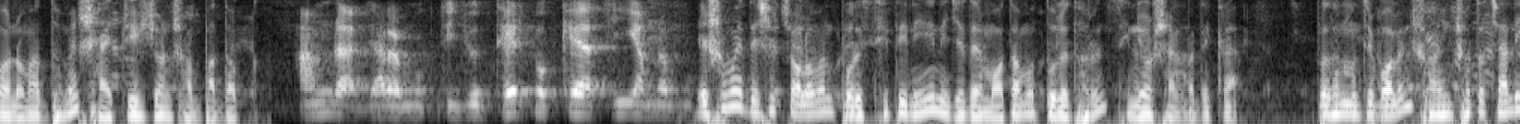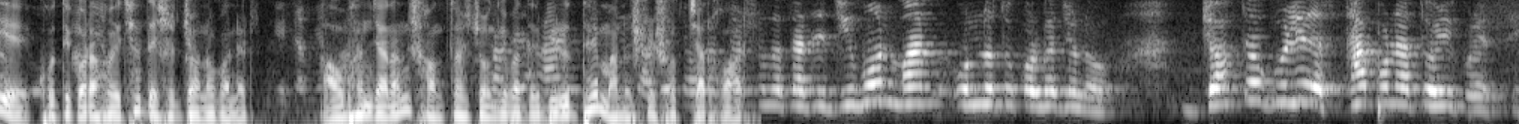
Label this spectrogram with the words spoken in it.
গণমাধ্যমে সাঁত্রিশ জন সম্পাদক। আমরা যারা মুক্তিযুদ্ধের পক্ষে আছি আমরা এ সময় দেশের চলমান পরিস্থিতি নিয়ে নিজেদের মতামত তুলে ধরেন সিনিয়র সাংবাদিকরা। প্রধানমন্ত্রী বলেন সহিংসতা চালিয়ে ক্ষতি করা হয়েছে দেশের জনগণের। আহ্বান জানান সন্ত্রাস জঙ্গিবাদের বিরুদ্ধে মানুষকে সোচ্চার হওয়ার। তাদের জীবন মান উন্নত করবার জন্য যতগুলি স্থাপনা তৈরি করেছে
